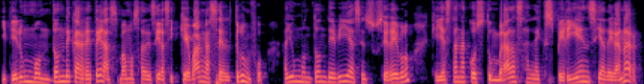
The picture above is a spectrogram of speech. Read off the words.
y tiene un montón de carreteras, vamos a decir así, que van hacia el triunfo. Hay un montón de vías en su cerebro que ya están acostumbradas a la experiencia de ganar.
